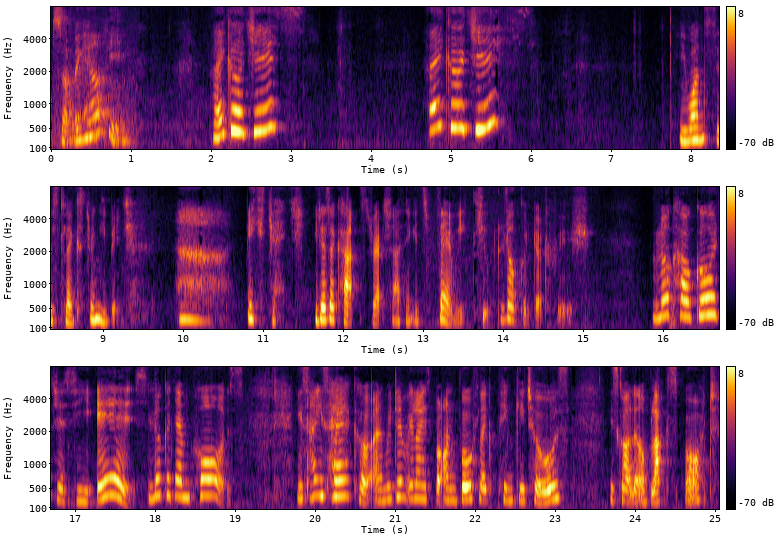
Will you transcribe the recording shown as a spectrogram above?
something healthy. Hi gorgeous. Hi gorgeous. He wants this like stringy bitch. Big stretch. He does a cat stretch and I think it's very cute. Look at that fish. Look how gorgeous he is. Look at them paws. He's had his hair cut and we didn't realise but on both like pinky toes he's got a little black spot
